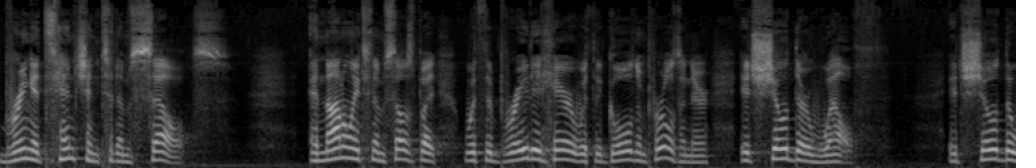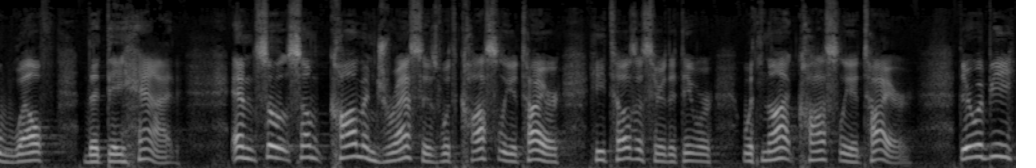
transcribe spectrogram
bring attention to themselves. And not only to themselves, but with the braided hair, with the gold and pearls in there, it showed their wealth. It showed the wealth that they had. And so, some common dresses with costly attire, he tells us here that they were with not costly attire. There would be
